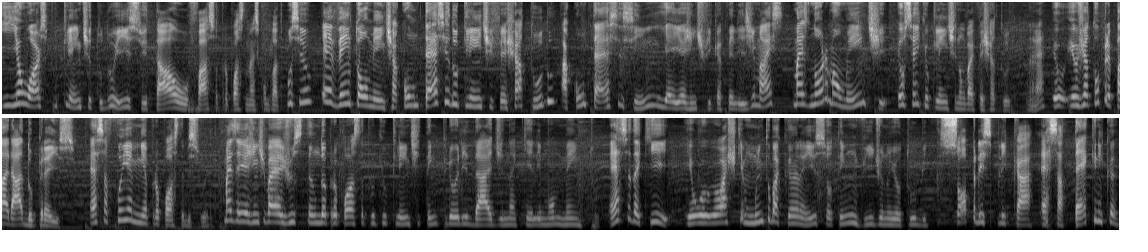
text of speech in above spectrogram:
E, e eu orço pro cliente tudo isso e tal, faço a proposta mais completa possível. Eventualmente acontece do cliente fechar tudo, acontece sim, e aí a gente fica feliz demais, mas normalmente eu sei que o cliente não vai fechar tudo, né? Eu, eu já tô preparado para isso. Essa foi a minha proposta absurda. Mas aí a gente vai ajustando a proposta porque o cliente tem prioridade naquele momento. Essa daqui, eu, eu acho que é muito bacana isso. Eu tenho um vídeo no YouTube só para explicar essa técnica.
